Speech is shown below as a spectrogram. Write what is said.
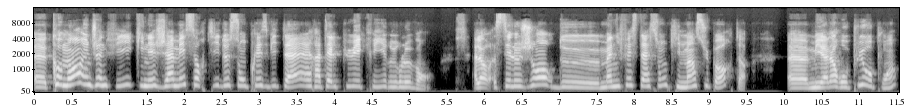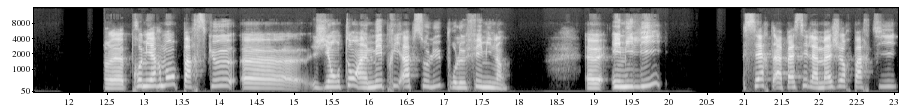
euh, comment une jeune fille qui n'est jamais sortie de son presbytère a-t-elle pu écrire Hurlevent Alors, c'est le genre de manifestation qui m'insupporte, euh, mais alors au plus haut point. Euh, premièrement, parce que j'y entends un mépris absolu pour le féminin. Émilie, certes, a passé la majeure partie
